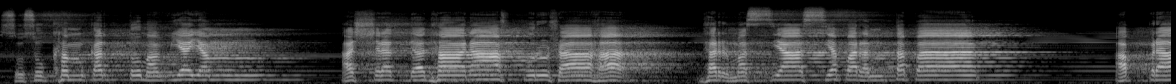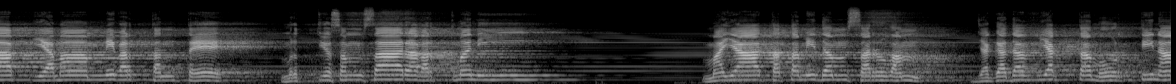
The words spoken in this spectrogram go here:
सुसुखं कर्तुमव्ययम्। अश्रद्दधानाः पुरुषाः धर्मस्यास्य परन्तप। अप्राप्य मां निवर्तन्ते मृत्युसंसारवर्त्मनि मया ततमिदं सर्वं जगदव्यक्तमूर्तिना।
